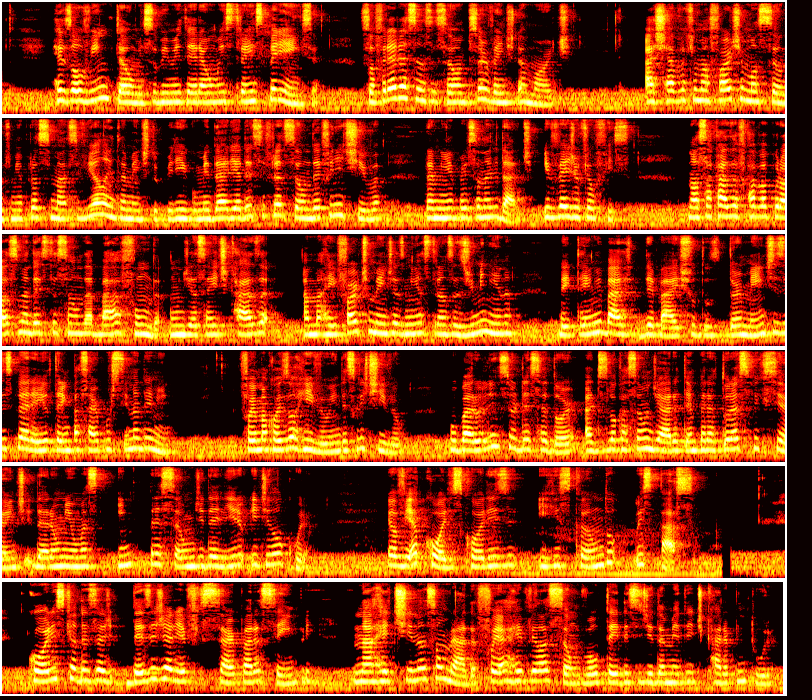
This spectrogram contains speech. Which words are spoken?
Resolvi então me submeter a uma estranha experiência, sofrer a sensação absorvente da morte. Achava que uma forte emoção que me aproximasse violentamente do perigo me daria a decifração definitiva da minha personalidade. E veja o que eu fiz. Nossa casa ficava próxima da estação da Barra Funda. Um dia saí de casa, amarrei fortemente as minhas tranças de menina Deitei-me debaixo dos dormentes e esperei o trem passar por cima de mim. Foi uma coisa horrível, indescritível. O barulho ensurdecedor, a deslocação de ar e a temperatura asfixiante deram-me uma impressão de delírio e de loucura. Eu via cores, cores e riscando o espaço. Cores que eu desejaria fixar para sempre na retina assombrada. Foi a revelação. Voltei decidida a me dedicar à pintura.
